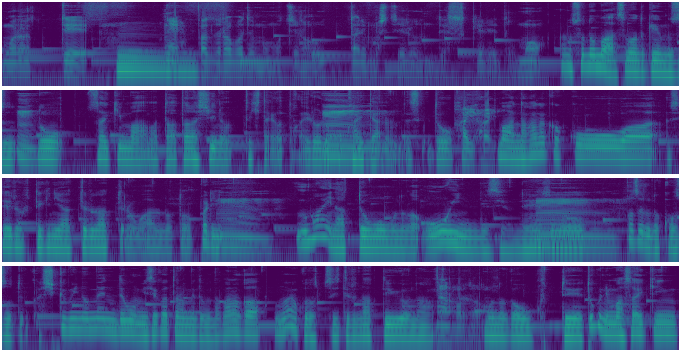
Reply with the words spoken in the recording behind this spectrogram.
もらって、ね、パズラボでももちろん売ったりもしてるんですけれども、あのそのまあ、スマートゲームズの、最近まあ、また新しいのできたよとか、いろいろ書いてあるんですけど、はいはい。まあ、なかなかこうは、セルフ的にやってるなっていうのがあるのと、やっぱりう、まいなって思うものが多いんですよね。うその、んパズルの構造というか、仕組みの面でも見せ方の面でもなかなかうまいことついてるなっていうような。ものが多くて、特にまあ最近、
